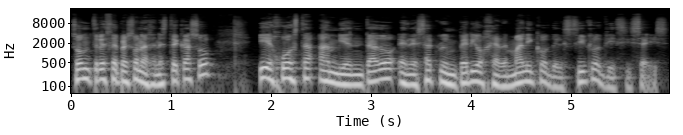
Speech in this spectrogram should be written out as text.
son 13 personas en este caso y el juego está ambientado en el Sacro Imperio Germánico del siglo XVI.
